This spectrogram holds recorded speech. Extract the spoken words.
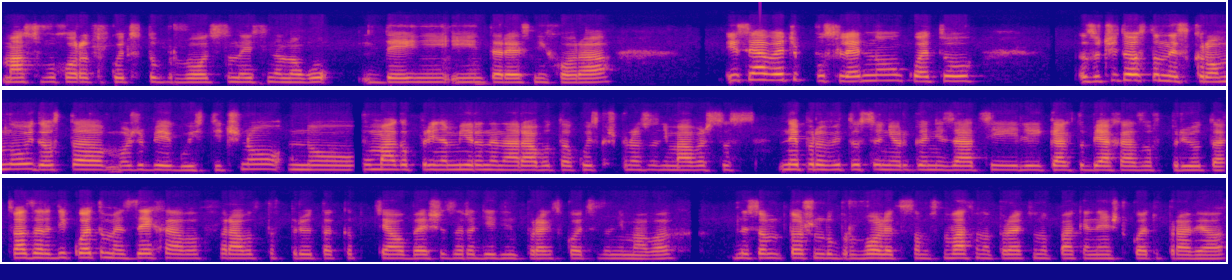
масово хората, които са доброволци, са наистина много дейни и интересни хора. И сега вече последно, което звучи доста нескромно и доста, може би, егоистично, но помага при намиране на работа, ако искаш да се занимаваш с неправителствени организации или както бях аз в приюта. Това заради което ме взеха в работата в приюта като цяло беше заради един проект, с който се занимавах. Не съм точно доброволец, съм основател на проекта, но пак е нещо, което правя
